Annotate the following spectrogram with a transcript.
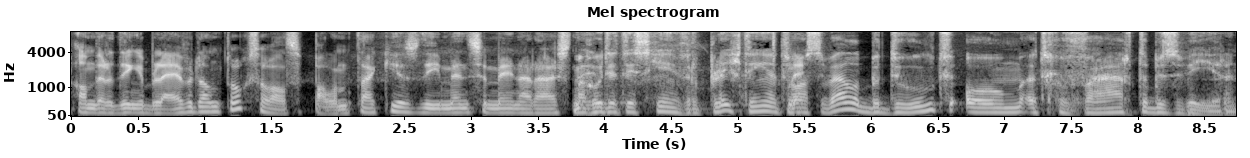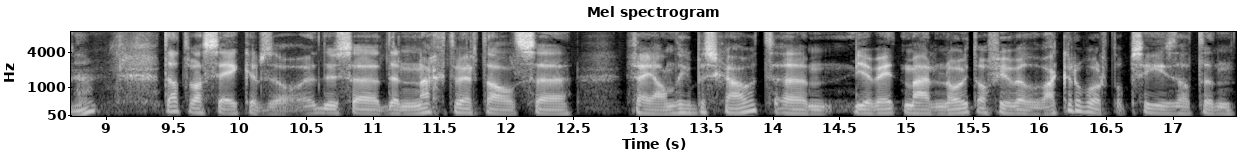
Andere dingen blijven dan toch, zoals palmtakjes die mensen mee naar huis nemen. Maar goed, het is geen verplichting. Het nee. was wel bedoeld om het gevaar te bezweren. Hè? Dat was zeker zo. Dus uh, de nacht werd als uh, vijandig beschouwd. Um, je weet maar nooit of je wel wakker wordt. Op zich is dat een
